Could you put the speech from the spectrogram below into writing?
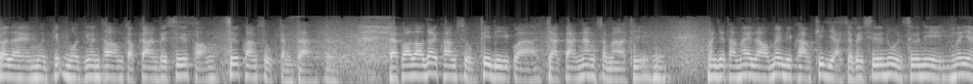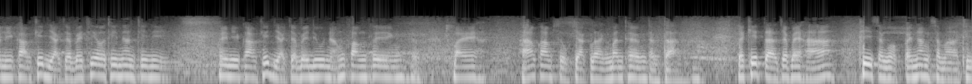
ก็เลยหมดหมดเงินทองกับการไปซื้อของซื้อความสุขต่างๆ แต่พอเราได้ความสุขที่ดีกว่าจากการนั่งสมาธิมันจะทำให้เราไม่มีความคิดอยากจะไปซื้อนู่นซื้อนี่ ไม่ยังมีความคิดอยากจะไปเที่ยวที่นั่นที่นี่ ไม่มีความคิดอยากจะไปดูหนังฟังเพลง ไป หาความสุขจากแหล่งบันเทิงต่างๆจะคิดแต่จะไปหาที่สงบไปนั่งสมาธิ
